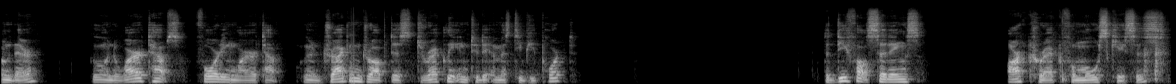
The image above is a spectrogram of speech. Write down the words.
From there, go into wiretaps, forwarding wiretap. We're going to drag and drop this directly into the MSTP port. The default settings are correct for most cases.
